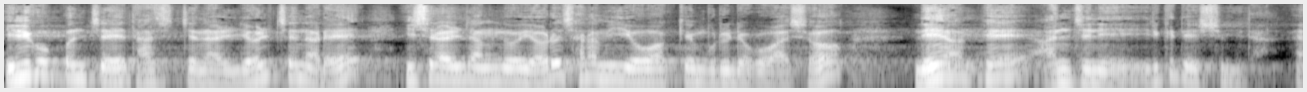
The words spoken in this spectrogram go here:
일곱 번째, 다섯째 날, 열째 날에 이스라엘 장로 여러 사람이 여호와께 물으려고 와서 내 앞에 앉으니 이렇게 되어 있습니다. 예.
